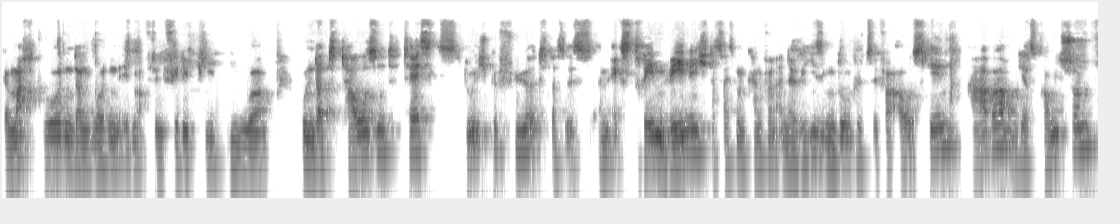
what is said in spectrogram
gemacht wurden, dann wurden eben auf den Philippinen nur 100.000 Tests durchgeführt. Das ist ähm, extrem wenig. Das heißt, man kann von einer riesigen Dunkelziffer ausgehen. Aber, und jetzt komme ich schon,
